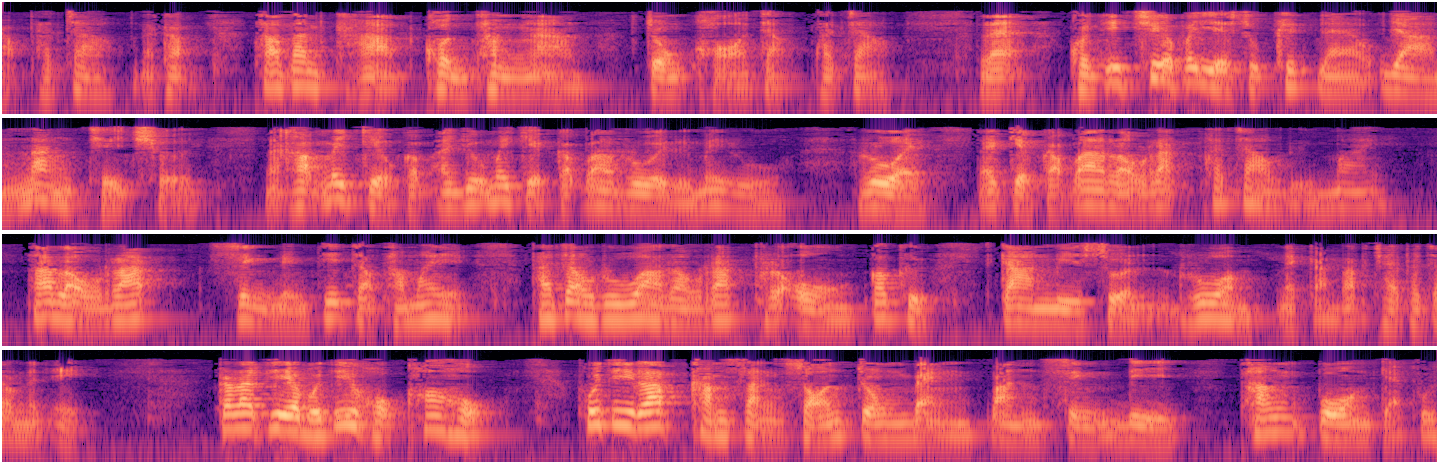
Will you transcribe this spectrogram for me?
กับพระเจ้านะครับ ถ้าท่านขาดคนทำงานจงขอจากพระเจ้า และคนที่เชื่อพระเยซูคริสต์แล้ว อย่านั่งเฉยๆนะครับ ไม่เกี่ยวกับอายุไม่เกี่ยวกับว่ารวยหรือไม่รู้รวย แต่เกี่ยวกับว่าเรารักพระเจ้าหรือไม่ ถ้าเรารักสิ่งหนึ่งที่จะทำให้พระเจ้ารู้ว่าเรารักพระองค์ก็คือการมีส่วนร่วมในการรับใช้พระเจ้านั่นเอง กาลาเทียบทที่หกข้อหกผู้ที่รับคำสั่งสอนจงแบ่งปันสิ่งดี ทั้งปวงแก่ผู้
